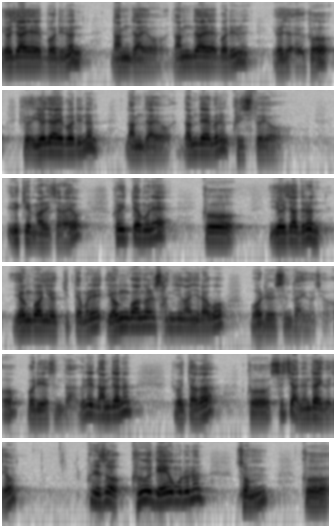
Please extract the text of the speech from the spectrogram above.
여자의 머리는 남자요, 남자의 머리는 여자 그, 그 여자의 머리는 남자요, 남자의 머리는 그리스도요 이렇게 말했잖아요. 그렇기 때문에 그 여자들은 영광이었기 때문에 영광을 상징하니라고 머리를 쓴다 이거죠. 어? 머리에 쓴다. 근데 남자는 거기다가 그 쓰지 않는다 이거죠. 그래서 그 내용으로는 좀 그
